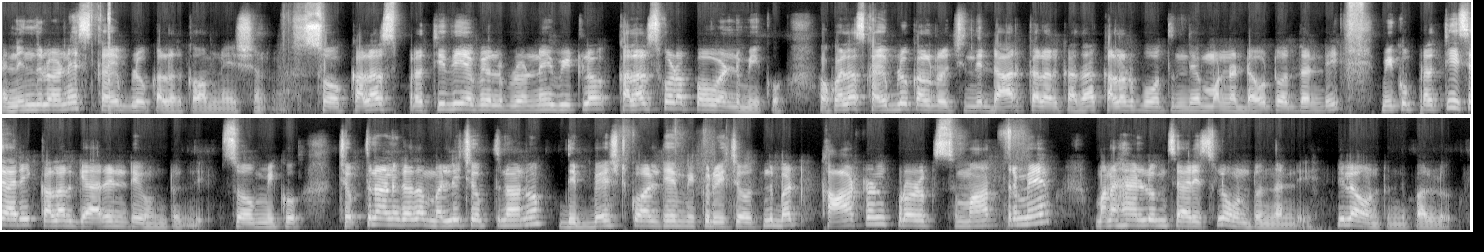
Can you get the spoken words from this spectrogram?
అండ్ ఇందులోనే sky blue colour combination so colours ప్రతిదీ అవైలబుల్ ఉన్నాయి. వీటిలో కలర్స్ కూడా పోవండి మీకు. ఒకవేళ స్కై బ్లూ కలర్ వచ్చింది డార్క్ కలర్ కదా కలర్ పోతుందేమో అన్న డౌట్ వద్దండి. మీకు ప్రతి కలర్ గ్యారంటీ ఉంటుంది. సో మీకు చెప్తున్నాను కదా మళ్ళీ చెప్తున్నాను. ది బెస్ట్ క్వాలిటీ మీకు రీచ్ అవుతుంది. బట్ కాటన్ ప్రొడక్ట్స్ మాత్రమే మన హ్యాండ్లూమ్ శారీస్లో ఉంటుందండి. ఇలా ఉంటుంది పళ్ళు.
